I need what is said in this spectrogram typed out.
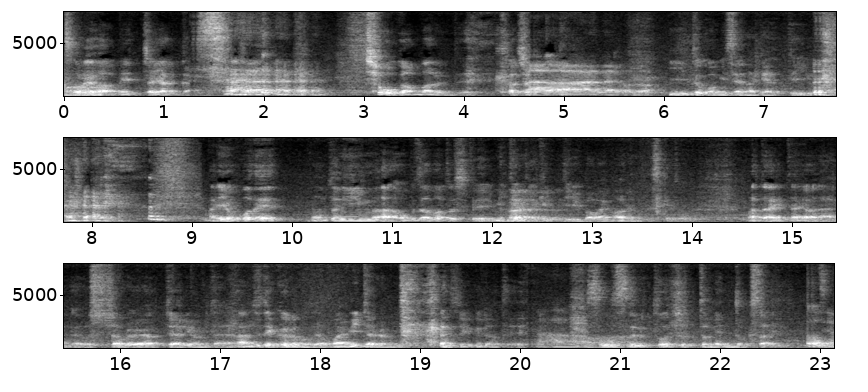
それはめっちゃ厄介。超頑張るんで課長。がああなるほど。いいとこ見せなきゃっていう。まあ横で本当にまあオブザーバーとして見てるだけっていう場合もあるんですけどまあ大体はなんかよっしゃ俺がやってやるよみたいな感じで来るのでお前見てるみたいな感じで来るのでそうするとちょっと面倒くさい。じゃ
